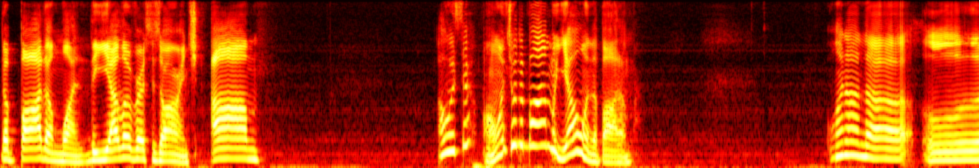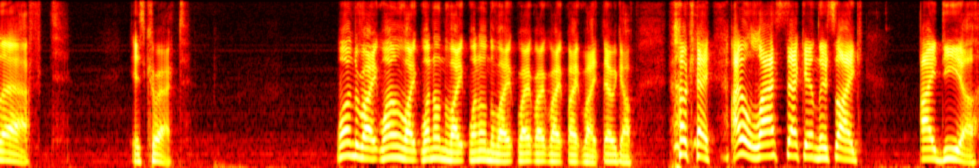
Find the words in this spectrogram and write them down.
the bottom one, the yellow versus orange. Um. Oh, is there orange on the bottom or yellow on the bottom? One on the left is correct. One on the right, one on the right, one on the right, one on the right, right, right, right, right, right. There we go. Okay, I know last second it's like idea.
